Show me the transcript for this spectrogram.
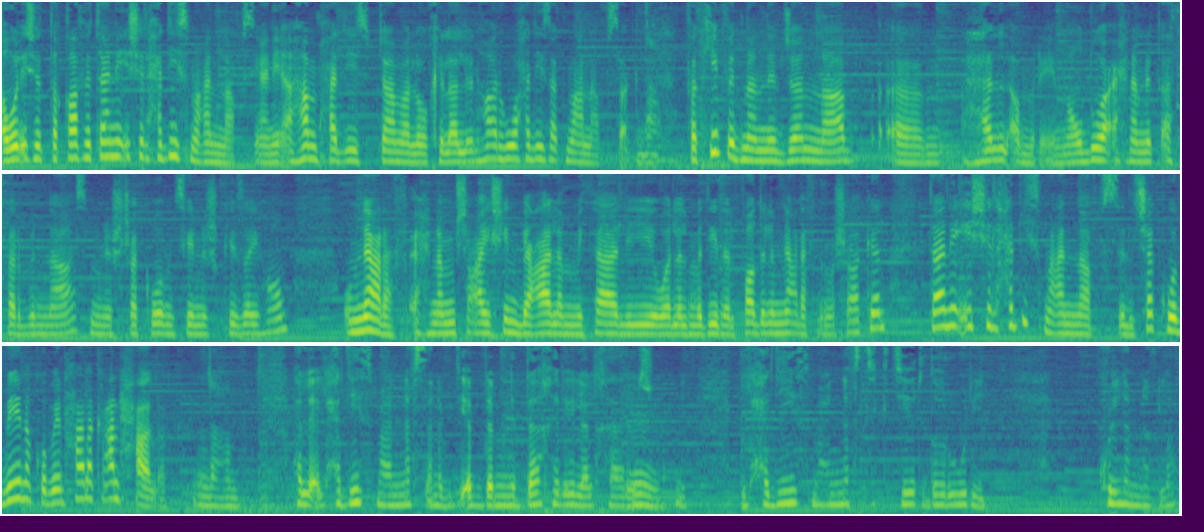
أول شيء الثقافة ثاني شيء الحديث مع النفس. يعني أهم حديث بتعمله خلال النهار هو حديثك مع نفسك. نعم. فكيف بدنا نتجنب أم، هالأمرين؟ موضوع إحنا بنتأثر بالناس من الشكوى بنصير نشكي زيهم وبنعرف إحنا مش عايشين بعالم مثالي ولا المدينة الفاضلة بنعرف المشاكل. ثاني شيء الحديث مع النفس الشكوى بينك وبين حالك عن حالك. نعم. هلأ الحديث مع النفس أنا بدي أبدأ من الداخل إلى الخارج. مم. الحديث مع النفس كثير ضروري. كلنا بنغلط.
